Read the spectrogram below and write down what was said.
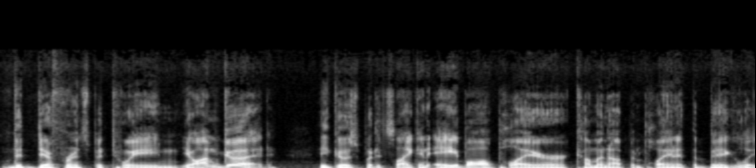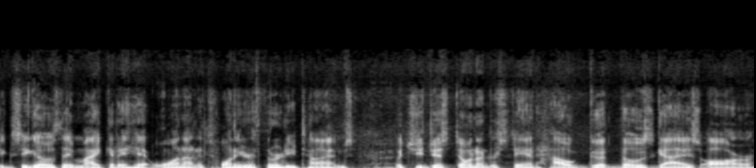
the difference between you know I'm good." He goes, but it's like an A ball player coming up and playing at the big leagues. He goes, they might get a hit one out of 20 or 30 times, but you just don't understand how good those guys are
